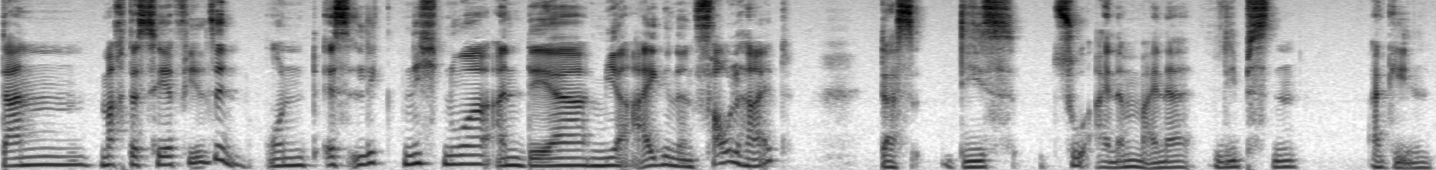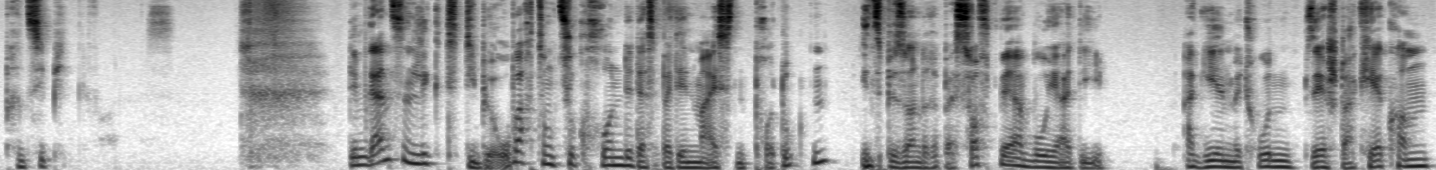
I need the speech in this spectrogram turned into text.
dann macht das sehr viel Sinn. Und es liegt nicht nur an der mir eigenen Faulheit, dass dies zu einem meiner liebsten agilen Prinzipien geworden ist. Dem Ganzen liegt die Beobachtung zugrunde, dass bei den meisten Produkten, insbesondere bei Software, wo ja die agilen Methoden sehr stark herkommen,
